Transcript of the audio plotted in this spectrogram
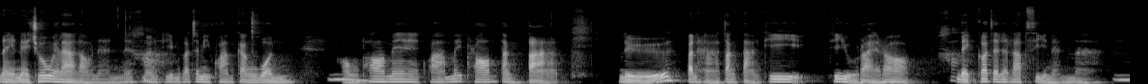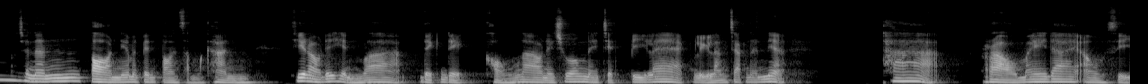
ในในช่วงเวลาเหล่านั้นนะค่ะบางทีมันก็จะมีความกังวลมของพ่อแม่ความไม่พร้อมต่างๆ หรือปัญหาต่างๆที่ที่อยู่รายรอบค่ะ เด็กก็จะได้รับสีนั้นมาอืมฉะนั้นตอนเนี้ยมันเป็นตอนสำคัญที่เราได้เห็นว่าเด็กๆของเราในช่วงใน 7 ปีแรก หรือหลังจากนั้นเนี่ย ถ้าเราไม่ได้เอาสี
